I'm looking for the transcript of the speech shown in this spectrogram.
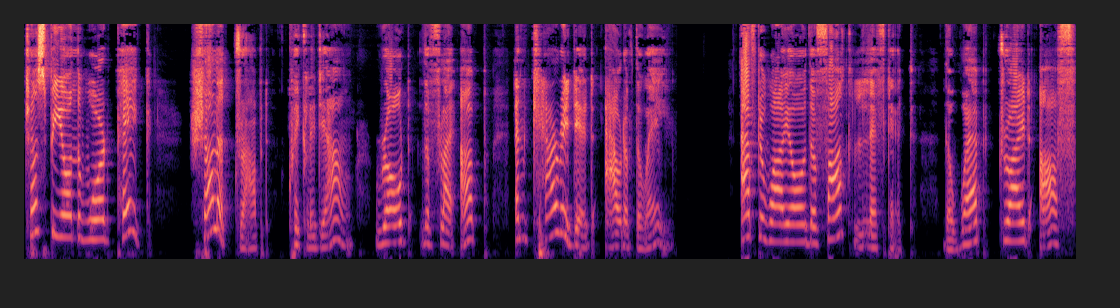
just beyond the word pig, Charlotte dropped quickly down, rolled the fly up, and carried it out of the way. After a while, the fog lifted, the web dried off,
